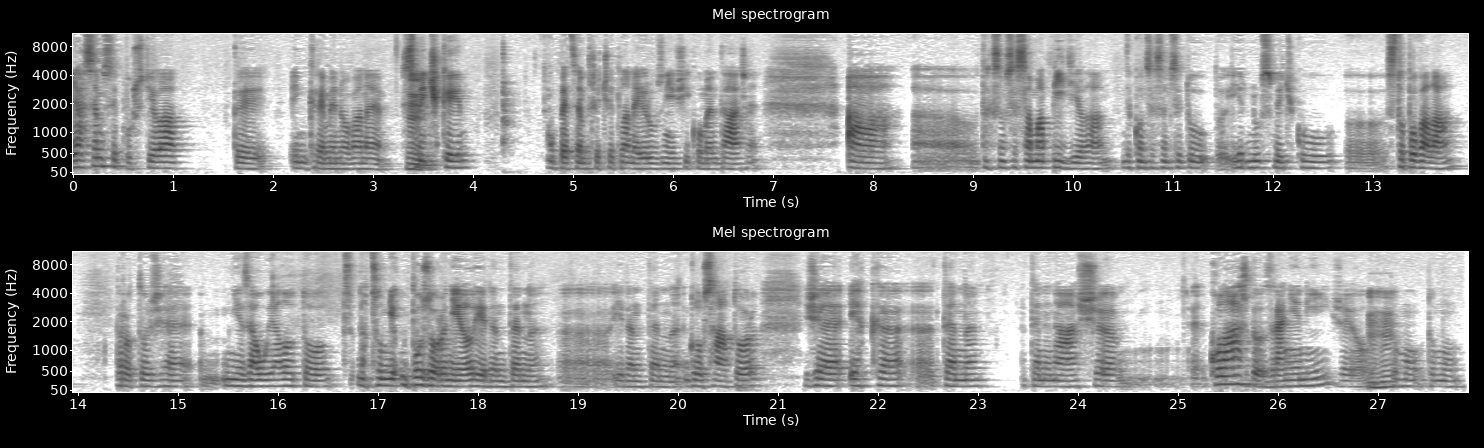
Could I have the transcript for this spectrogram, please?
Já jsem si pustila ty inkriminované smyčky, hmm. Opět jsem přečetla nejrůznější komentáře. A uh, tak jsem se sama pídila. Dokonce jsem si tu jednu smyčku uh, stopovala, protože mě zaujalo to, na co mě upozornil jeden ten, uh, jeden ten glosátor, že jak ten ten náš kolář byl zraněný, že jo, mm-hmm. tomu, tomu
